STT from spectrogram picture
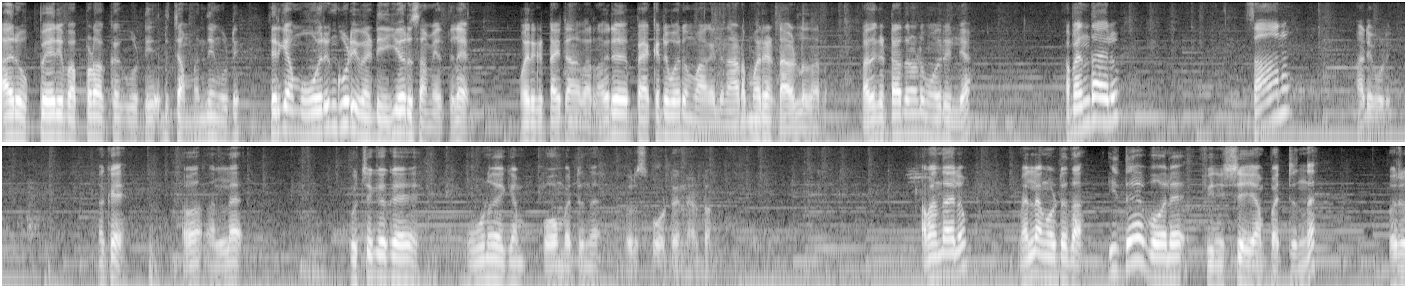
ആ ഒരു ഉപ്പേരി പപ്പടം ഒക്കെ കൂട്ടി ഒരു ചമ്മന്തിയും കൂട്ടി. ശരിക്കും ആ മോരും കൂടി വേണ്ടി ഈ ഒരു സമയത്തില്ലേ മോര് കിട്ടായിട്ടാണ് പറഞ്ഞത്. ഒരു പാക്കറ്റ് പോലും വാങ്ങില്ല. നാടൻ മോരേ ഉണ്ടാവുള്ളൂ എന്ന് പറഞ്ഞു. അപ്പം അത് കിട്ടാത്തതുകൊണ്ട് മോരില്ല. അപ്പം എന്തായാലും സാധനം അടിപൊളി. ഓക്കെ? അപ്പോൾ നല്ല ഉച്ചയ്ക്കൊക്കെ ഊണ് കഴിക്കാൻ പോകാൻ പറ്റുന്ന ഒരു സ്പോട്ട് തന്നെ കേട്ടോ. അപ്പോൾ എന്തായാലും മെല്ലെ അങ്ങോട്ട് ഇതാ. ഇതേപോലെ ഫിനിഷ് ചെയ്യാൻ പറ്റുന്ന ഒരു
